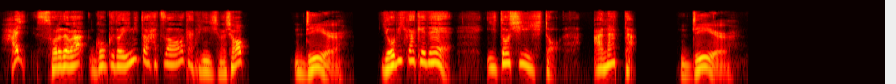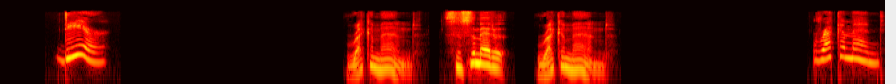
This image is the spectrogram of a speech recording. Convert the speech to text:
はい。それでは語句の意味と発音を確認しましょ Dear, う。呼びかけで、愛しい人、あなた、dear, Dear, recommend, 勧める、 recommend, recommend,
